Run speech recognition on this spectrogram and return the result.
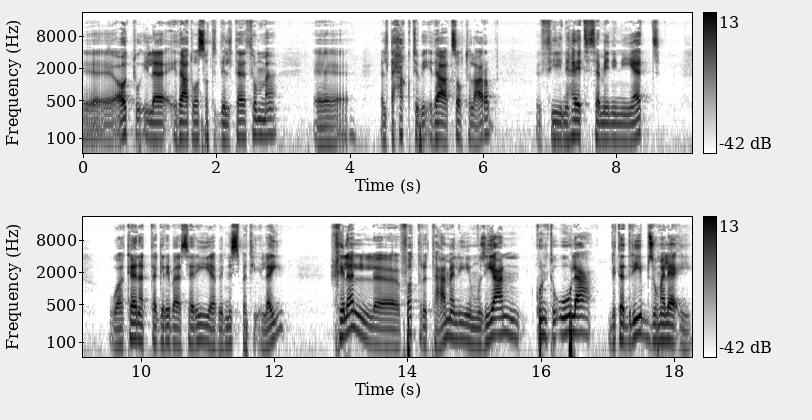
آه، عدت إلى إذاعة وسط الدلتا ثم آه، التحقت بإذاعة صوت العرب في نهاية الثمانينيات. وكانت تجربة سرية بالنسبة إلي. خلال فترة عملي مذيعا كنت أولع بتدريب زملائي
